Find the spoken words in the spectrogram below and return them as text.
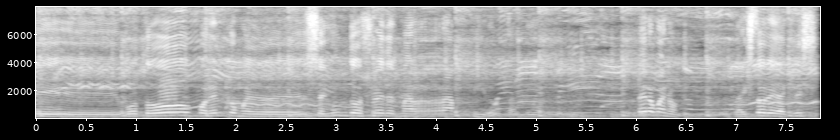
eh, votó por él como el segundo shredder más rápido también. Pero bueno, la historia de Chris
